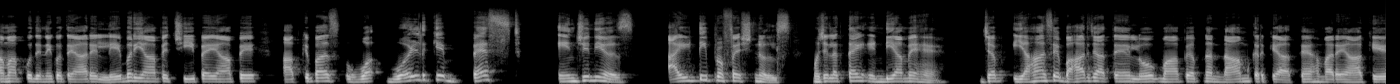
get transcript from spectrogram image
हम आपको देने को तैयार है। लेबर यहाँ पे चीप है। यहाँ पे आपके पास वर्ल्ड के बेस्ट इंजीनियर्स आईटी प्रोफेशनल्स मुझे लगता है इंडिया में है। जब यहाँ से बाहर जाते हैं लोग वहाँ पे अपना नाम करके आते हैं हमारे यहाँ के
